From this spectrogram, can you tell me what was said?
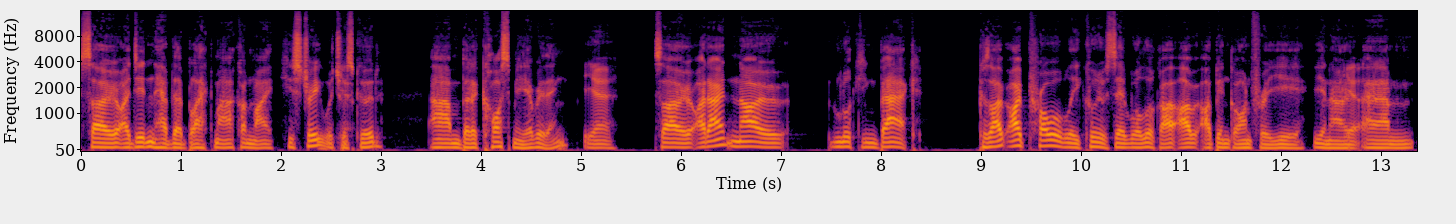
So I didn't have that black mark on my history, which yeah. was good, um, but it cost me everything. Yeah. So I don't know, looking back, because I, I, probably could have said, well, look, I, have been gone for a year, you know. Yeah. Um,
